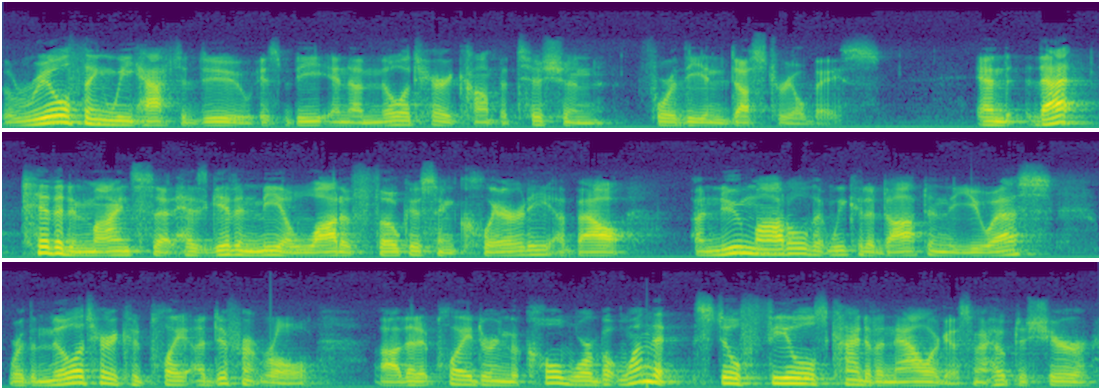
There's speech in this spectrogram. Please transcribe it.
The real thing we have to do is be in a military competition for the industrial base. And that pivot in mindset has given me a lot of focus and clarity about a new model that we could adopt in the US where the military could play a different role uh, that it played during the Cold War, but one that still feels kind of analogous. And I hope to share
